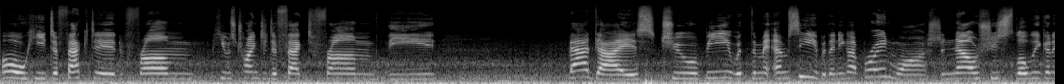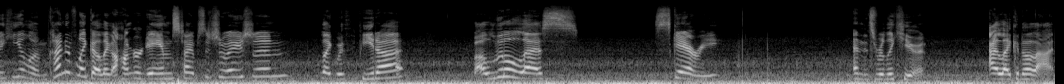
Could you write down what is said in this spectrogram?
oh, he defected from he was trying to defect from the bad guys to be with the MC, but then he got brainwashed, and now she's slowly gonna heal him. Kind of like a like a Hunger Games type situation, like with Peeta, a little less scary, and it's really cute. I like it a lot.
